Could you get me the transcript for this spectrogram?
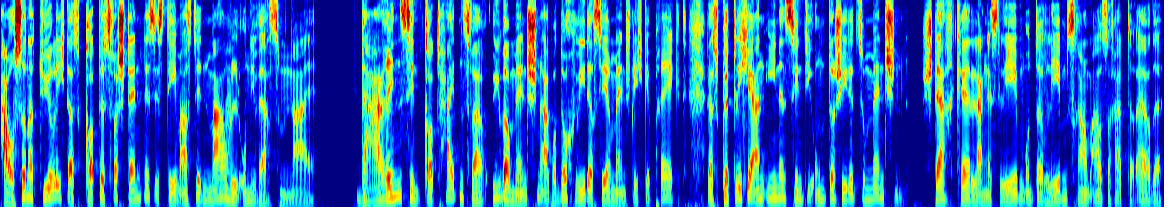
Außer natürlich das Gottesverständnis ist dem aus dem Marvel-Universum nahe. Darin sind Gottheiten zwar über Menschen, aber doch wieder sehr menschlich geprägt. Das Göttliche an ihnen sind die Unterschiede zum Menschen. Stärke, langes Leben und der Lebensraum außerhalb der Erde.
